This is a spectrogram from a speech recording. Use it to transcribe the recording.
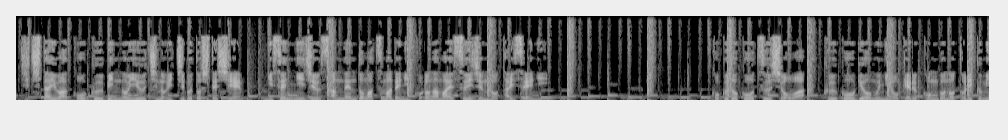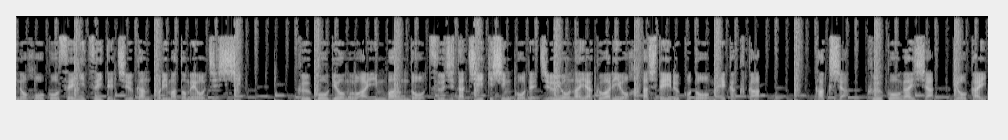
自治体は航空便の誘致の一部として支援。2023年度末までにコロナ前水準の体制に。国土交通省は空港業務における今後の取り組みの方向性について中間取りまとめを実施。空港業務はインバウンドを通じた地域振興で重要な役割を果たしていることを明確化。各社空港会社業界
